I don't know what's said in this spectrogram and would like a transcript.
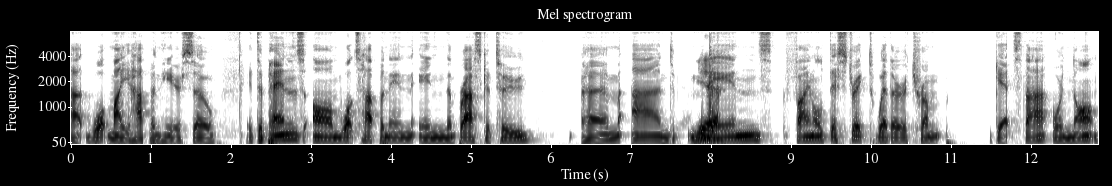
at what might happen here. So it depends on what's happening in Nebraska too, um, and yeah. Maine's final district, whether Trump gets that or not.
